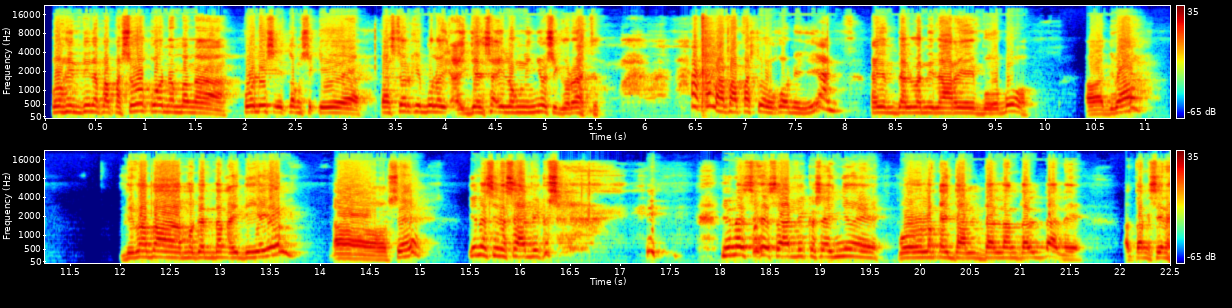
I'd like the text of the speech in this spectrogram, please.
Kung hindi napapasoko ng mga polis itong si uh, Pastor Kibuloy, ay dyan sa ilong ninyo, sigurado. Mapapasoko ninyo yan. Kayong dalawa ni Larry Bobo. Ah, di ba? Di ba ba magandang idea yon? Oh, se? Yun ang sinasabi ko sa Yun ang sinasabi ko sa inyo eh. Puro lang kay daldal ng daldal eh. At ang, sina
